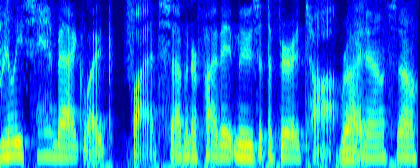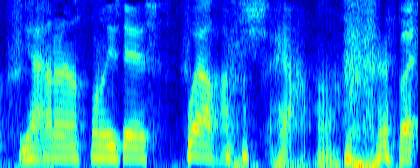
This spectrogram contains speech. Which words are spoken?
really sandbag, like five, seven or five, eight moves at the very top. Right. You know, so Yeah. I don't know. One of these days. Well, I'm yeah, uh. but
